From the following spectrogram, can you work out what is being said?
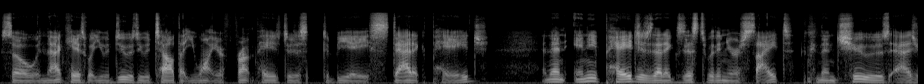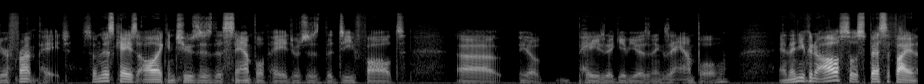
So in that case, what you would do is you would tell it that you want your front page to just to be a static page and then any pages that exist within your site, you can then choose as your front page. So in this case, all I can choose is the sample page, which is the default uh, you know, page they give you as an example. And then you can also specify an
